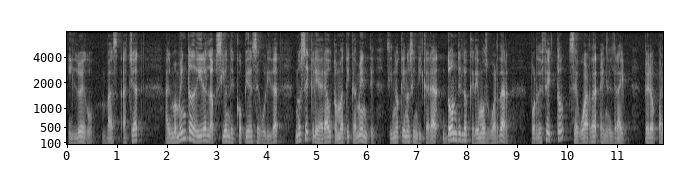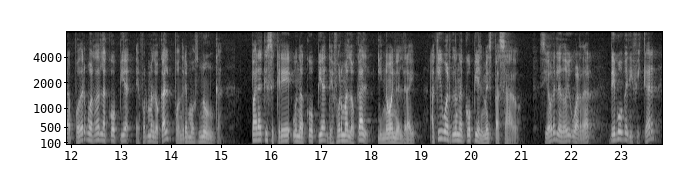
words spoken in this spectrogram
y luego vas a chat, al momento de ir a la opción de copia de seguridad no se creará automáticamente, sino que nos indicará dónde lo queremos guardar. Por defecto se guarda en el Drive, pero para poder guardar la copia de forma local pondremos nunca, para que se cree una copia de forma local y no en el Drive. Aquí guardé una copia el mes pasado. Si ahora le doy guardar, debo verificar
